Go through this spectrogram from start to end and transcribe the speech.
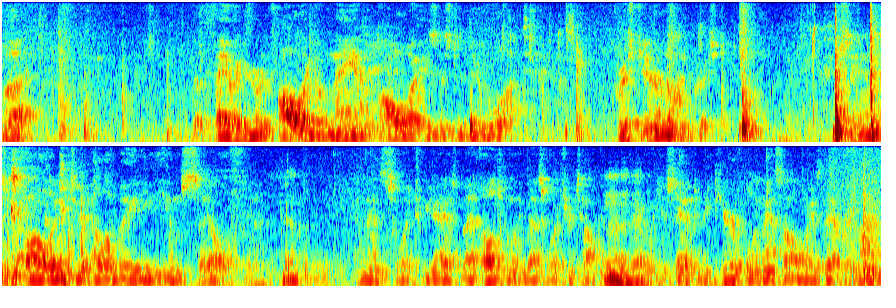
But failure and falling of man always is to do what? Christian or non-Christian? Sin is to fall into elevating himself Yeah. and that's what we ask, but ultimately, that's what you're talking about there. We just have to be careful, and that's always that reminder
